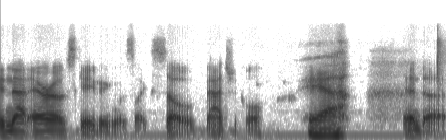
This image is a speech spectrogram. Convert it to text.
in that era of skating was like so magical. yeah, and uh,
